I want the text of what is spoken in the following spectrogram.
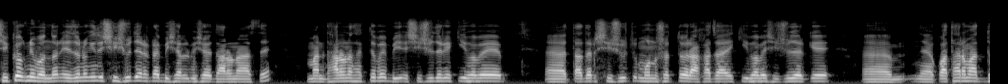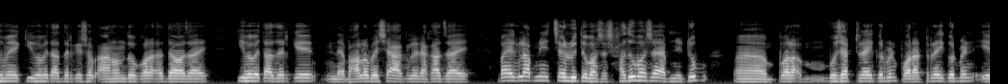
শিক্ষক নিবন্ধন, এই জন্য কিন্তু শিশুদের একটা বিশাল বিষয় ধারণা আছে। মানে ধারণা থাকতে হবে শিশুদেরকে কীভাবে তাদের শিশু মনুষ্যত্ব রাখা যায়, কীভাবে শিশুদেরকে কথার মাধ্যমে কীভাবে তাদেরকে সব আনন্দ করা, দেওয়া যায়, কীভাবে তাদেরকে ভালোবেসে আগলে রাখা যায়, বা এগুলো আপনি চলিত ভাষা সাধু ভাষায় আপনি একটু বোঝার ট্রাই করবেন, পড়ার ট্রাই করবেন, এ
